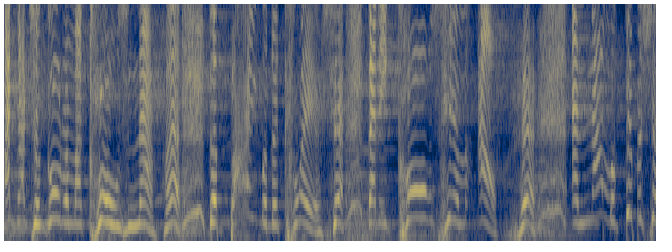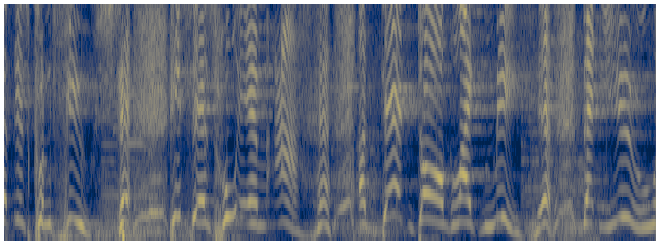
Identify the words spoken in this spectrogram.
I got to go to my close now. The Bible declares that he calls him out, and now Mephibosheth is confused. He says, Who am I? A dead dog like me that you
